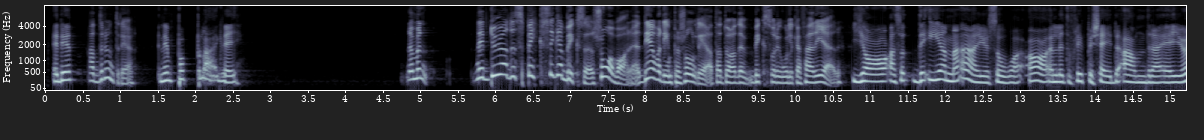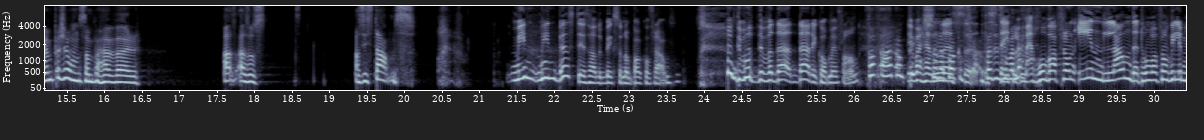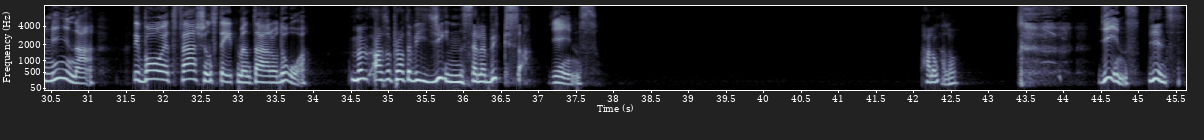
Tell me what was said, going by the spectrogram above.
Är det, Hade du inte det? är det en populär grej? Nej men, när du hade spexiga byxor, så var det. Det var din personlighet, att du hade byxor i olika färger. Ja, alltså det ena är ju så, ja, en lite flippig tjej. Det andra är ju en person som behöver alltså, assistans. Min, min bästis hade byxorna bak och fram. Det var, det var där, där det kom ifrån. Varför hade de Det var byxorna hennes bak och fram? För det ska vara statement. lätt. Men hon var från inlandet, hon var från Vilhelmina. Det var ett fashion statement där och då. Men alltså pratar vi jeans eller byxa? Jeans. Hallå? Hallå? Jeans. Jeans.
